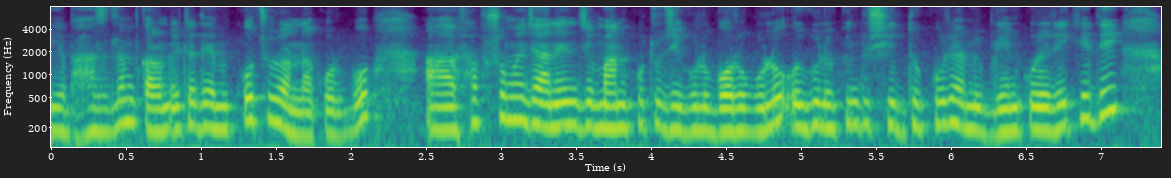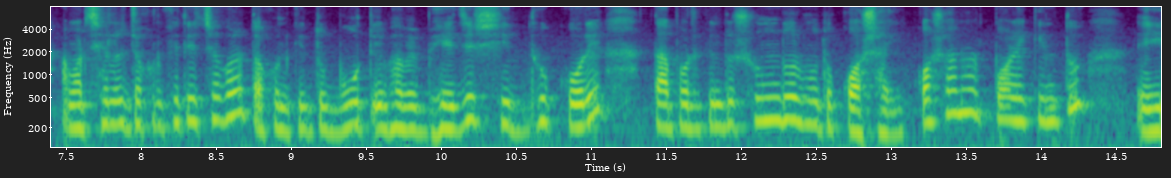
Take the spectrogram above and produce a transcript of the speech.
ইয়ে ভাজলাম। কারণ এটা দিয়ে আমি কচু রান্না করব। সবসময় জানেন যে মানকচু যেগুলো বড়গুলো, ওইগুলো কিন্তু সিদ্ধ করে আমি ব্লেন্ড করে রেখে দিই। আমার ছেলের যখন খেতে ইচ্ছা করে তখন কিন্তু বুট এভাবে ভেজে সিদ্ধ করে তারপরে কিন্তু সুন্দর মতো কষাই। কষানোর পরে কিন্তু এই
